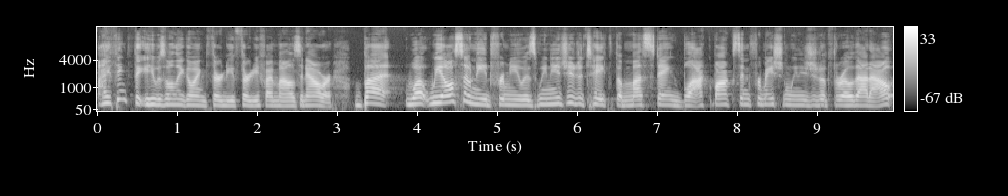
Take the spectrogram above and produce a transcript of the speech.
I think that he was only going 30, 35 miles an hour. But what we also need from you is we need you to take the Mustang black box information. We need you to throw that out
